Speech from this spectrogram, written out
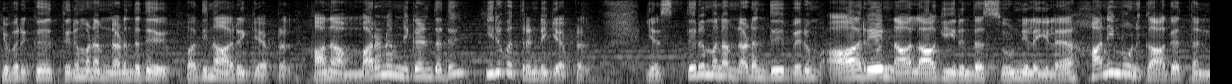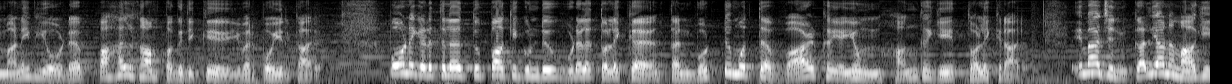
இவருக்கு திருமணம் நடந்தது பதினாறு ஏப்ரல். ஆனா மரணம் நிகழ்ந்தது இருபத்தி ரெண்டு ஏப்ரல். எஸ் திருமணம் நடந்து வெறும் ஆறே நாள் ஆகியிருந்த சூழ்நிலையில ஹனிமூனுக்காக தன் மனைவியோட பஹல்காம் பகுதிக்கு இவர் போயிருக்காரு. போன இடத்துல துப்பாக்கி குண்டு உடலை தொலைக்க தன் ஒட்டுமொத்த வாழ்க்கையையும் அங்கேயே தொலைக்கிறாரு. இமேஜின் கல்யாணமாகி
